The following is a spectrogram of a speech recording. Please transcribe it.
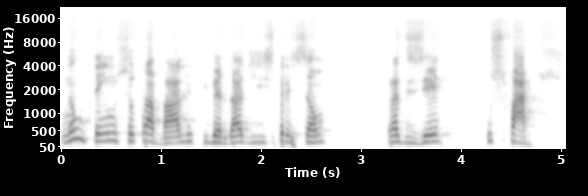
não tem no seu trabalho liberdade de expressão para dizer os fatos.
